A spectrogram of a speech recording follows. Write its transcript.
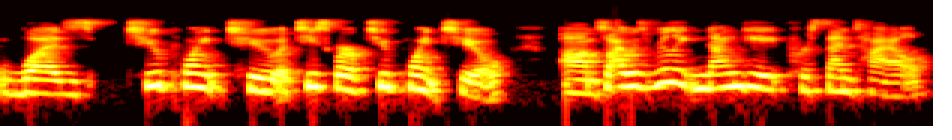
was 2.2, a T score of 2.2. Um, so I was really 98 percentile.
